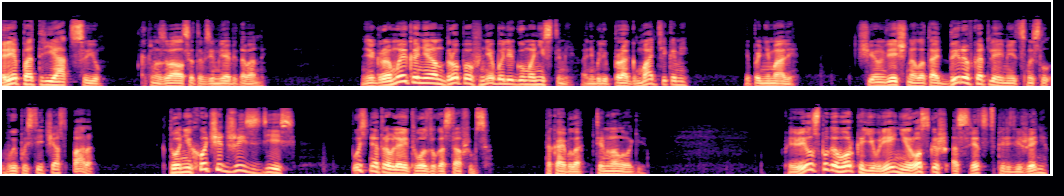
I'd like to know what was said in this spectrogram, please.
Репатриацию, как называлось это в земле обетованной. Ни Громыко, ни Андропов не были гуманистами, они были прагматиками и понимали, чем вечно латать дыры в котле имеет смысл выпустить час пара. Кто не хочет жить здесь, пусть не отравляет воздух оставшимся. Такая была терминология. Появилась поговорка «еврей не роскошь, а средств передвижения».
